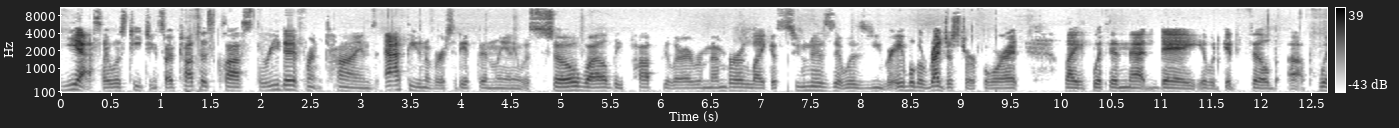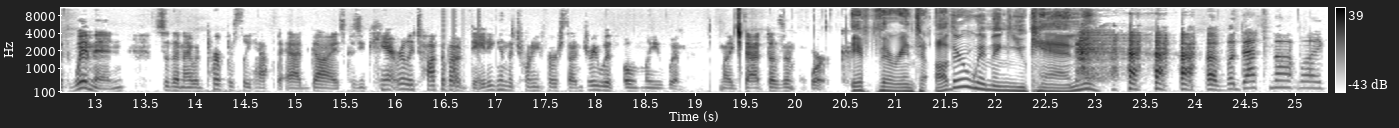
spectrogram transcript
Yes, I was teaching. So I've taught this class three different times at the University of Findlay, and it was so wildly popular. I remember, like, as soon as it was, you were able to register for it, like within that day, it would get filled up with women. So then I would purposely have to add guys because you can't really talk about dating in the 21st century with only women. Like, that doesn't work. If they're into other women, you can. but that's not like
